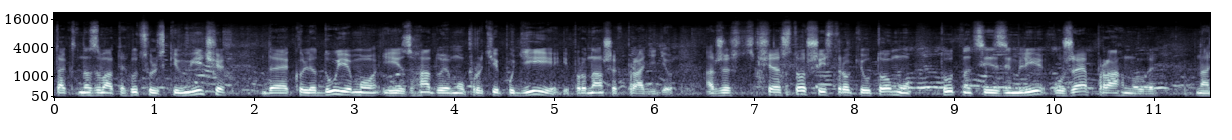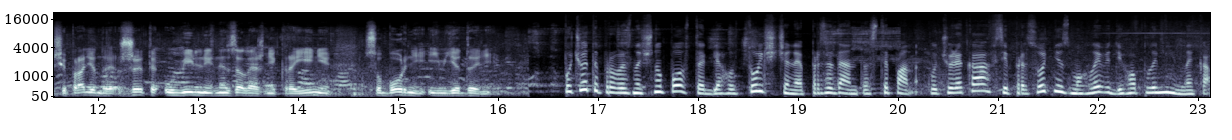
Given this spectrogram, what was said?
так назвати гуцульським вічі, де колядуємо і згадуємо про ті події і про наших прадідів. Адже ще 106 років тому тут на цій землі вже прагнули наші прадіди жити у вільній незалежній країні, соборній і в єдиній. Почути про визначну постать для Гуцульщини президента Степана Кучуряка всі присутні змогли від його племінника.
